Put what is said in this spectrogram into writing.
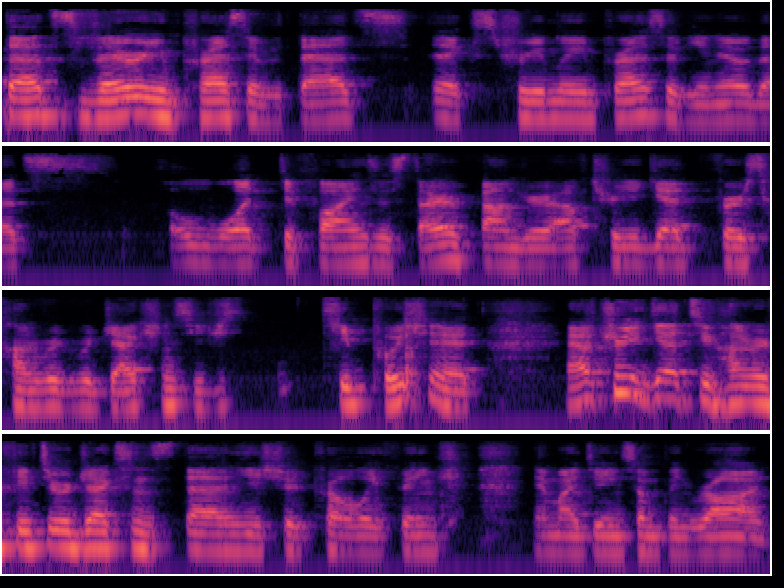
That's very impressive. That's extremely impressive. You know, that's what defines a startup founder. After you get first 100 rejections, you just keep pushing it. After you get to 150 rejections, then you should probably think, am I doing something wrong?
